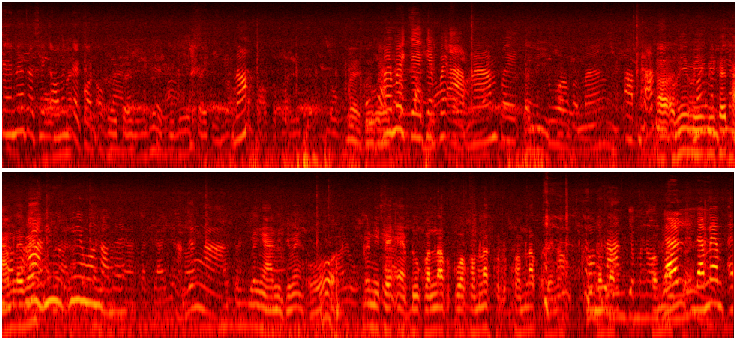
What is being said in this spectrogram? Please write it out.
แกน่าจะเช็คเอาท์ตั้งแต่ก่อนออกเคยงานไปกรุงเทพทีนี้ไปถึงก็เนาะ ไม่สงสัไม่ยไม่แกเก็บไปอาบน้ำไปแต่งตัวก่อนมั้งอาบน้ำอะอันนี้มีมีใครถามอะไรไหมอ่าพี่พี่ว่าถามเลยถามเรื่องงานเรื่องงานนี่ใช่ไหมโอ้ไม่มีใครแอบดูความลับกลัวความลับความลับอะไรนะความรักจะมานอนความแล้ลัวบแล้วแม่ไอ้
